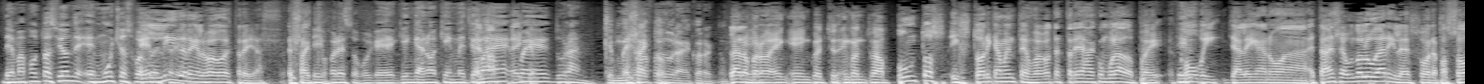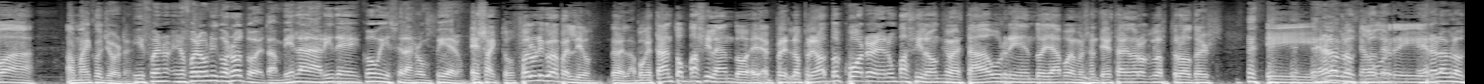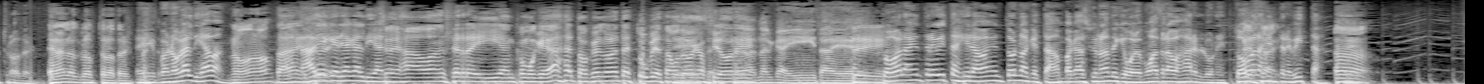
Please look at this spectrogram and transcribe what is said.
De más puntuación de, en muchos juegos. el de líder en el juego de estrellas. Exacto. Sí, por eso, porque quien ganó, quien metió El más, más- fue el Durán. Que me Exacto. fue dura, es correcto. Claro, Sí. pero en, en, cuestión- en cuanto a puntos históricamente en juegos de estrellas acumulados, pues Sí. Kobe ya le ganó a. Estaba en segundo lugar y le sobrepasó a, a Michael Jordan. Y, fue, y no fue lo único roto, también la nariz de Kobe se la rompieron. Exacto, fue el único que perdió, de verdad, porque estaban todos vacilando. Eh, eh, los primeros dos quarters era un vacilón que me estaba aburriendo ya, porque me sentía que estaba viendo los Globetrotters. Y Era los Globetrotters. Era los Globetrotters. Eran los Globetrotters. Eh, pues no galdeaban. No, no, estaban- Nadie se- quería galdear. Se dejaban, se reían, como que, ah, estamos viendo gente estúpida, estamos de vacaciones. Nalgadita, Sí. Todas las entrevistas giraban en torno a que estaban vacacionando y que volvemos a trabajar el lunes. Todas las entrevistas. Sí,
